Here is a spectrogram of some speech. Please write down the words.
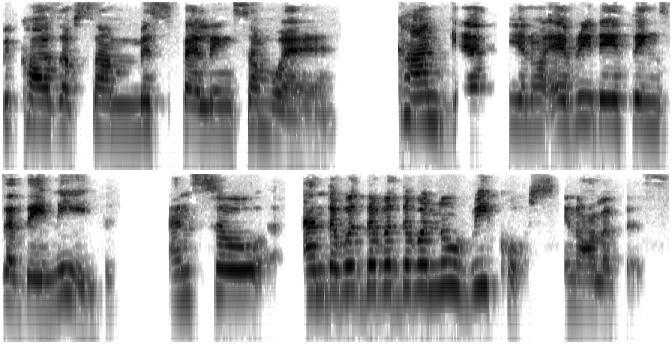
because of some misspelling somewhere, can't get, you know, everyday things that they need. And so, and there was, there were, there were no recourse in all of this.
